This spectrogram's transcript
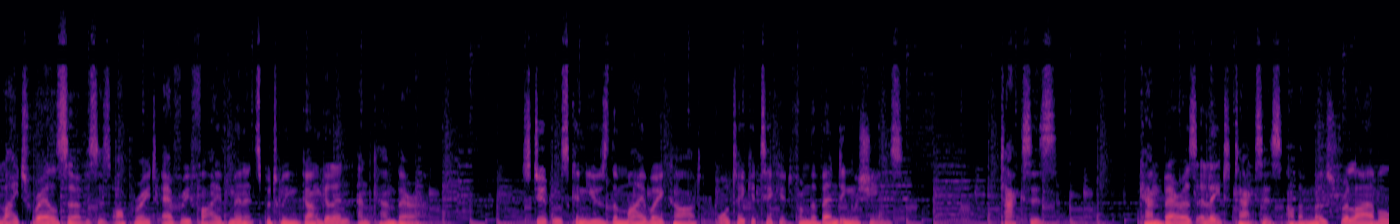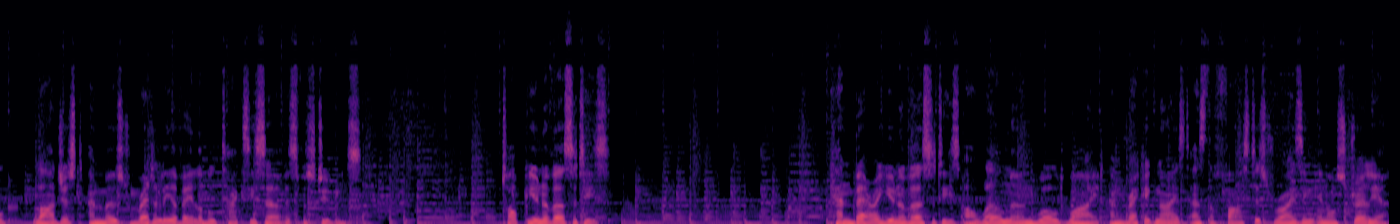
Light rail services operate every five minutes between Gungahlin and Canberra. Students can use the MyWay card or take a ticket from the vending machines. Taxis. Canberra's Elite taxis are the most reliable, largest and most readily available taxi service for students. Top universities. Canberra universities are well known worldwide and recognized as the fastest rising in Australia.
